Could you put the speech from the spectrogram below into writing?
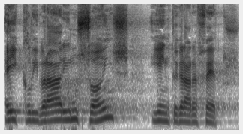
a equilibrar emoções e a integrar afetos.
